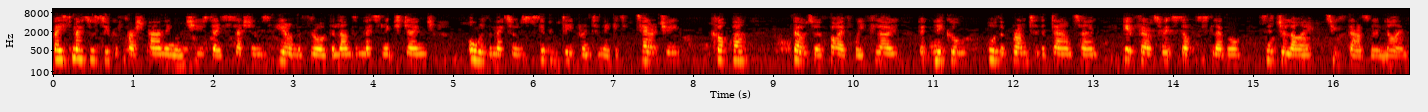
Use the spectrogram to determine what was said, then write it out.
Base metals took a fresh pounding on Tuesday's sessions here on the floor of the London Metal Exchange. All of the metals slipping deeper into negative territory. Copper fell to a five week low, but nickel bore the brunt of the downturn. It fell to its softest level since July 2009.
